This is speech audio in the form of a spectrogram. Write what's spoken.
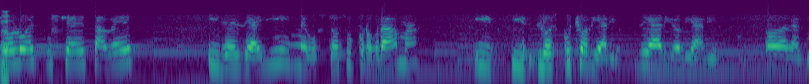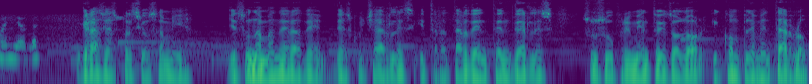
Yo lo escuché esa vez y desde ahí me gustó su programa y, y lo escucho diario, diario, diario, todas las mañanas. Gracias, preciosa mía. Y es una manera de, de, escucharles y tratar de entenderles su sufrimiento y dolor y complementarlo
